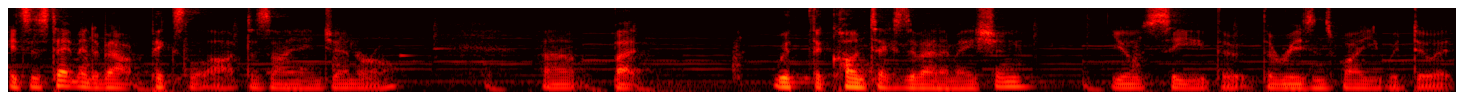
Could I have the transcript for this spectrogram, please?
It's a statement about pixel art design in general. Uh, but with the context of animation, you'll see the, the reasons why you would do it.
